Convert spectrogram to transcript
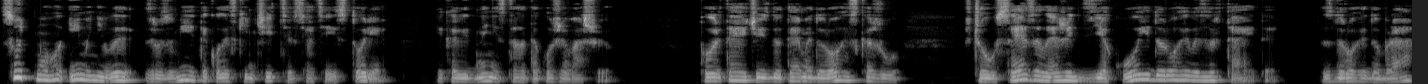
Суть мого імені ви зрозумієте, коли скінчиться вся ця історія, яка віднині стала також вашою. Повертаючись до теми дороги, скажу, що усе залежить, з якої дороги ви звертаєте, з дороги добра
